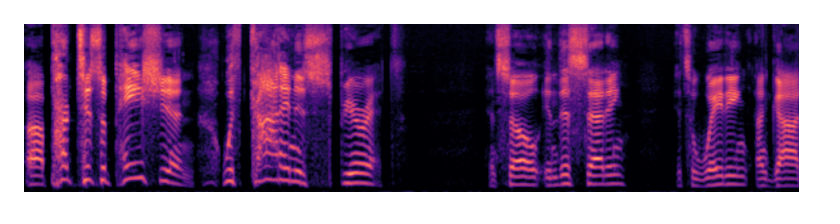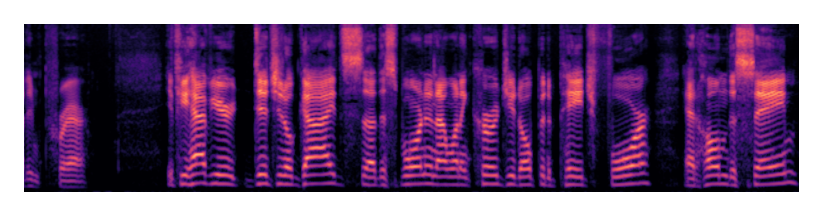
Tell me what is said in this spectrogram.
uh, participation with God and His Spirit. And so, in this setting, it's a waiting on God in prayer. If you have your digital guides uh, this morning, I want to encourage you to open to page four. At home, the same.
